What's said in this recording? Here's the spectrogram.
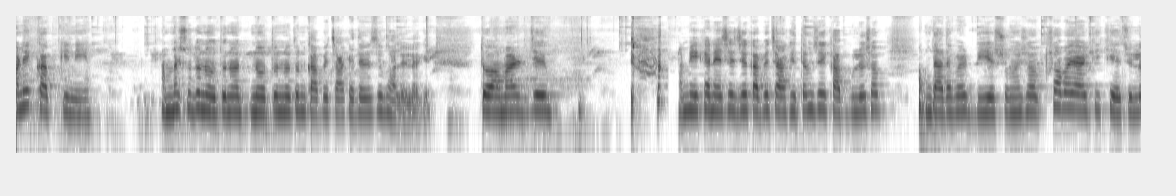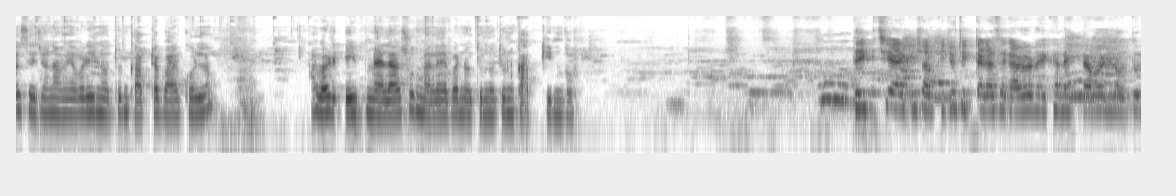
অনেক কাপ কিনি। আমার শুধু নতুন নতুন নতুন কাপে চা খেতে বেশি ভালো লাগে। তো আমার যে আমি এখানে এসে যে কাপে চা খেতাম সেই কাপগুলো সব দাদাভাইয়ের বিয়ের সময় সব সবাই আর কি খেয়েছিল সেই জন্য আমি আবার এই নতুন কাপটা বার করলাম। আবার এই মেলা আসুক মেলায় আবার নতুন নতুন কাপ কিনবো। দেখছি আর কি সব কিছু ঠিকঠাক আছে কারণ এখানে একটা আবার নতুন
